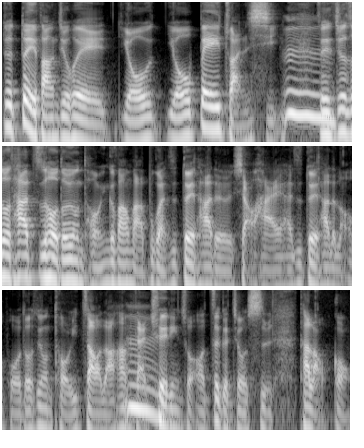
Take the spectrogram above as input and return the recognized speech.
就对方就会由由悲转喜，嗯，所以就是说他之后都用同一个方法，不管是对他的小孩还是对他的老婆，都是用头一照，然后他们才确定说，嗯、哦，这个就是她老公。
